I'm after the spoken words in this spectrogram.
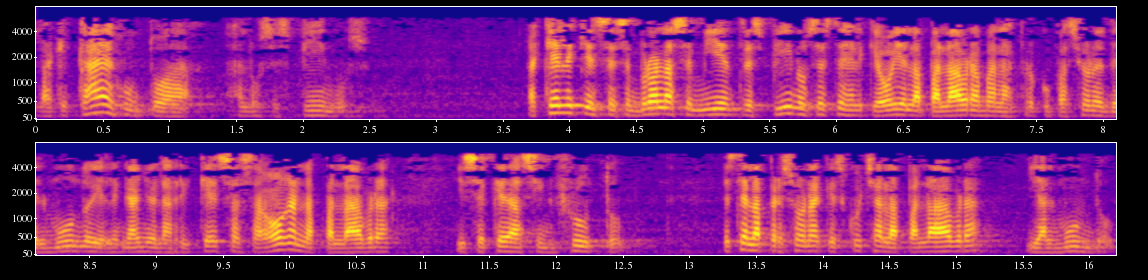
la que cae junto a, a los espinos. Aquel quien se sembró la semilla entre espinos, este es el que oye la palabra, mas las preocupaciones del mundo y el engaño de las riquezas ahogan la palabra y se queda sin fruto. Esta es la persona que escucha la palabra y al mundo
